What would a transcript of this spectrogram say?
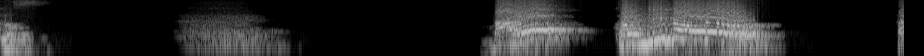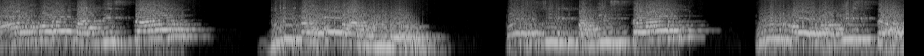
করছে ভারত খণ্ডিত হলো তারপরে পাকিস্তান দুই ভাগে ভাগ হলো পশ্চিম পাকিস্তান পূর্ব পাকিস্তান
